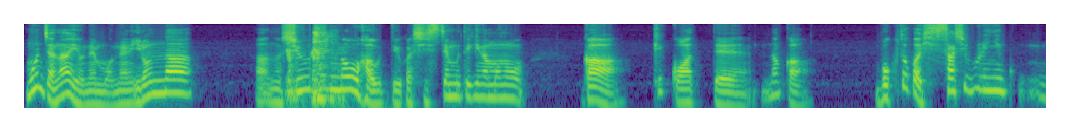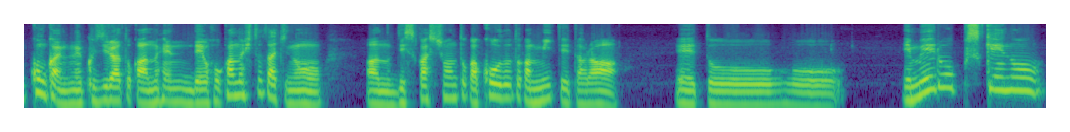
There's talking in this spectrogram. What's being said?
もんじゃないよね、もうね。いろんな、あの、周辺ノウハウっていうか システム的なものが結構あって、なんか、僕とか久しぶりに今回のね、クジラとかあの辺で他の人たちのあのディスカッションとかコードとか見てたら、えっ、と、MLOps 系の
